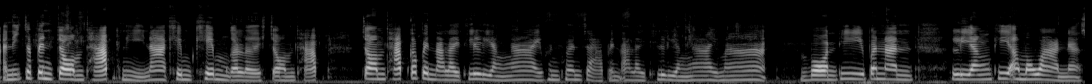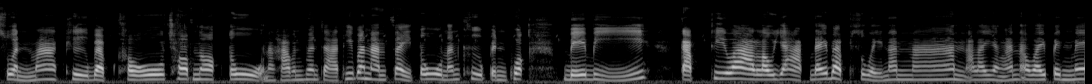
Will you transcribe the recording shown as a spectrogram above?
อันนี้จะเป็นจอมทัพนี่หน้าเข้มๆกันเลยจอมทัพ จอมทัพก็เป็นอะไรที่เลี้ยงง่าย เพื่อนๆจ๋าเป็นอะไรที่เลี้ยงง่ายมาก บอลที่ป้านันเลี้ยงที่เอามาหวานเนี่ยส่วนมากคือแบบเขาชอบนอกตู้นะคะเพื่อนๆจ๋าที่ป้านันใส่ตู้นั้นคือเป็นพวกเบบีกับที่ว่าเราอยากได้แบบสวยนานๆ อะไรอย่างนั้นเอาไว้เป็นแม่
